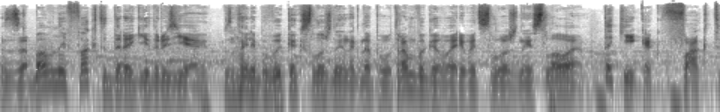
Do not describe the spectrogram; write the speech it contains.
Забавный факт, дорогие друзья. Знали бы вы, как сложно иногда по утрам выговаривать сложные слова, такие как «факт».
